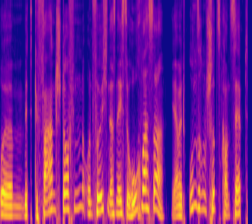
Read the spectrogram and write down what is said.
ähm, mit Gefahrenstoffen und fürchten das nächste Hochwasser. Ja, mit unserem Schutzkonzept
